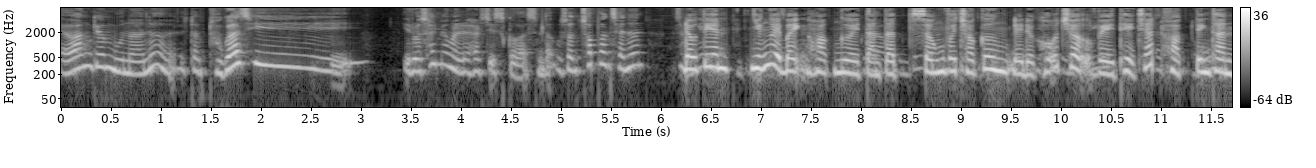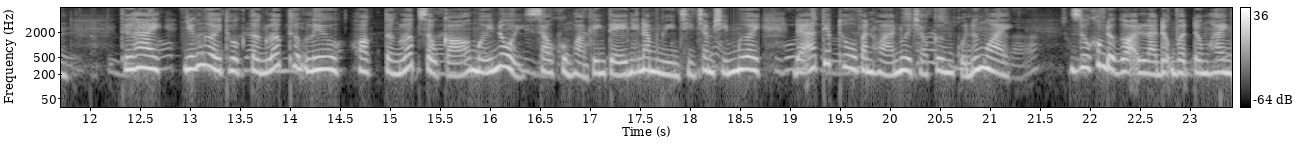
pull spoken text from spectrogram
애완견 문화는 일단 두 가지로 설명을 할 수 있을 것 같습니다. 우선 첫 번째는 Đầu tiên, những người bệnh hoặc người tàn tật sống với chó cưng để được hỗ trợ về thể chất hoặc tinh thần. Thứ hai, những người thuộc tầng lớp thượng lưu hoặc tầng lớp giàu có mới nổi sau khủng hoảng kinh tế những năm 1990 đã tiếp thu văn hóa nuôi chó cưng của nước ngoài. Dù không được gọi là động vật đồng hành,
